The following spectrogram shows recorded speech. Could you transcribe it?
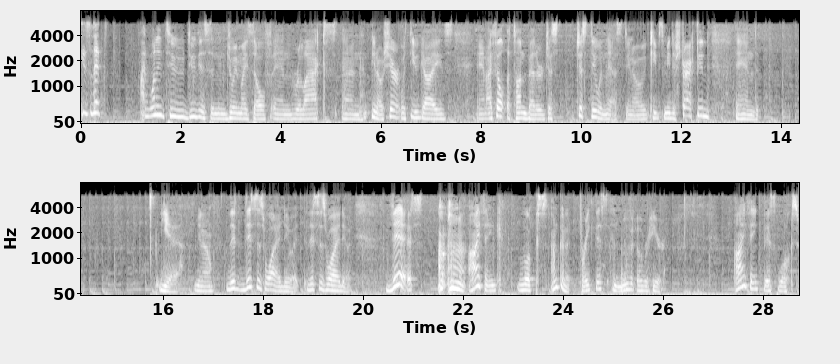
is that I wanted to do this and enjoy myself and relax and you know share it with you guys. And I felt a ton better just just doing this. You know, it keeps me distracted, and yeah, you know, this this is why I do it. This is why I do it. This, I think, looks. I'm gonna break this and move it over here. I think this looks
